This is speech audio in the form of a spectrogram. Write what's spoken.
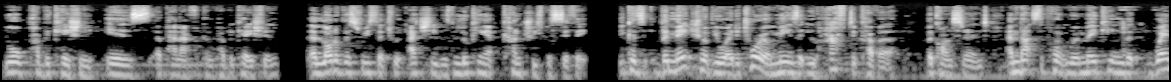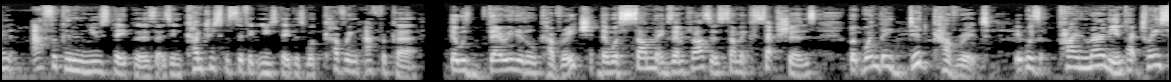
your publication is a Pan African publication. A lot of this research actually was looking at country specific because the nature of your editorial means that you have to cover the continent. And that's the point we're making that when African newspapers, as in country specific newspapers, were covering Africa, there was very little coverage. There were some exemplars, there were some exceptions, but when they did cover it, it was primarily, in fact, 26%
